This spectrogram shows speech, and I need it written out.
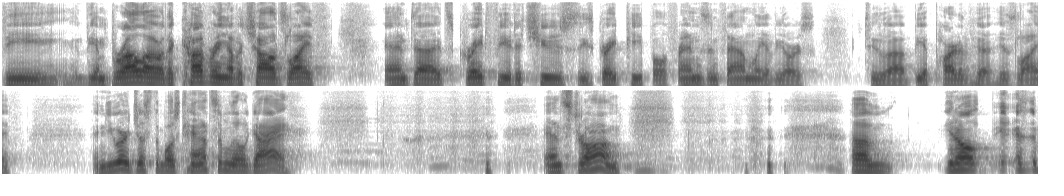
the, the umbrella or the covering of a child's life. And uh, it's great for you to choose these great people, friends and family of yours, to uh, be a part of his life. And you are just the most handsome little guy and strong. Um, you know, as a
